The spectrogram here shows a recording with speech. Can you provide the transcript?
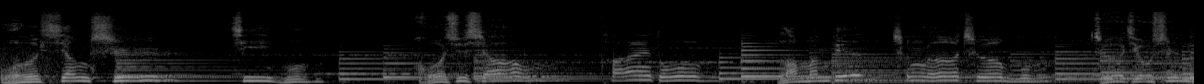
我像是寂寞，或许想太多，浪漫变成了折磨，这就是你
